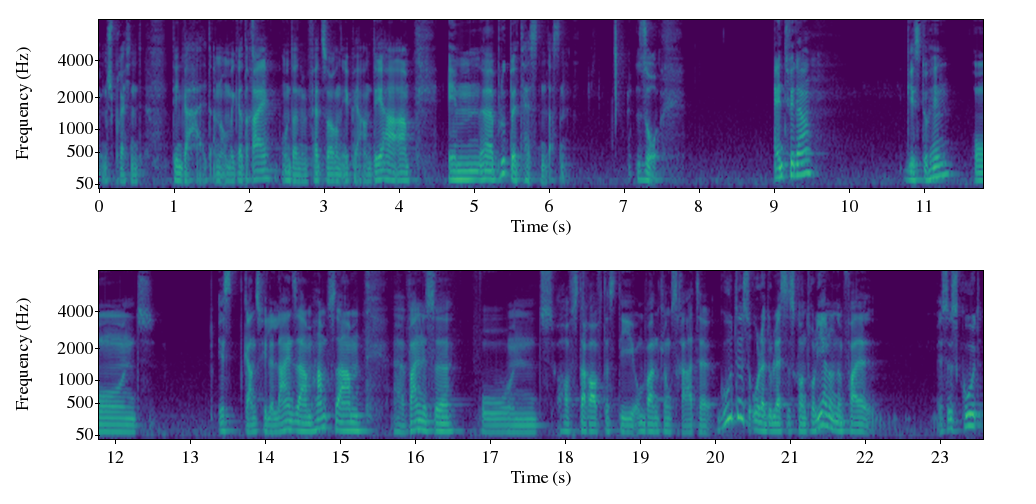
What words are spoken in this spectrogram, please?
entsprechend den Gehalt an Omega-3 und an den Fettsäuren EPA und DHA im äh, Blutbild testen lassen. So, entweder gehst du hin und isst ganz viele Leinsamen, Hanfsamen, äh, Walnüsse und hoffst darauf, dass die Umwandlungsrate gut ist oder du lässt es kontrollieren und im Fall es ist gut,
